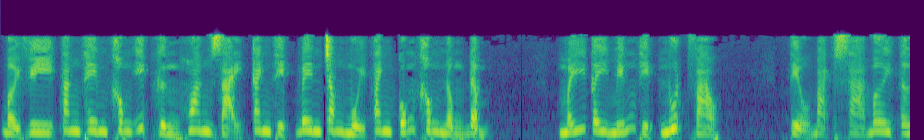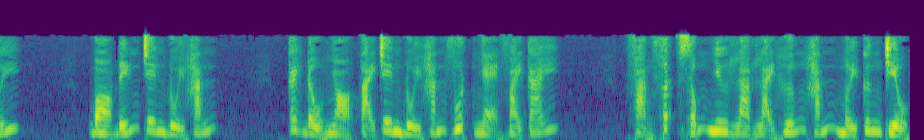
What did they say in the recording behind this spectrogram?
Bởi vì tăng thêm không ít gừng hoang dại, canh thịt bên trong mùi tanh cũng không nồng đậm. Mấy cây miếng thịt nuốt vào. Tiểu bạch xà bơi tới. Bò đến trên đùi hắn. Cái đầu nhỏ tại trên đùi hắn vuốt nhẹ vài cái. phảng phất giống như là lại hướng hắn mời cưng chiều.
